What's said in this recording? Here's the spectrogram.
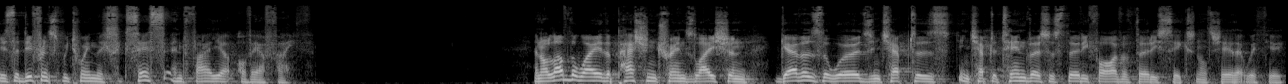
is the difference between the success and failure of our faith. And I love the way the Passion Translation gathers the words in chapters in chapter 10 verses 35 of 36 and I'll share that with you.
